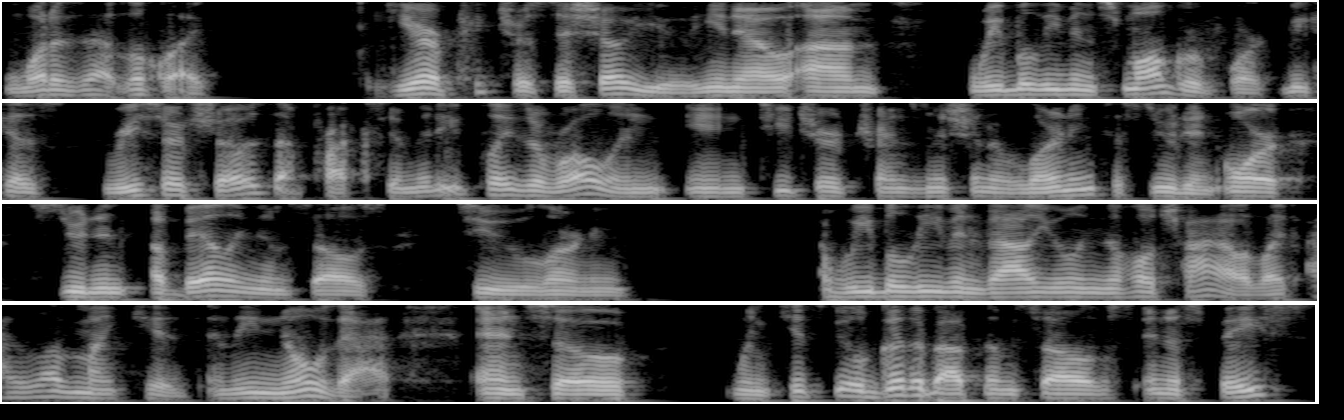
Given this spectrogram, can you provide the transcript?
What does that look like? Here are pictures to show you. You know, um, we believe in small group work because research shows that proximity plays a role in, in teacher transmission of learning to student or student availing themselves to learning we believe in valuing the whole child. Like I love my kids, and they know that. And so when kids feel good about themselves in a space,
